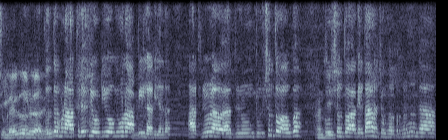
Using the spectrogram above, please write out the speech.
ਤੂੰ ਕਹੇ ਤੋਂ ਫਿਰ ਆ ਦੁੱਧ ਹੁਣ ਹੱਥ ਨੇ ਡਿਊਟੀ ਹੋ ਗਈ ਹੁਣ ਆਪ ਹੀ ਲੱਗ ਜਾਂਦਾ। ਹੱਥ ਨੂੰ ਅੱਜ ਨੂੰ ਟਿਊਸ਼ਨ ਤੋਂ ਆਊਗਾ। ਟਿਊਸ਼ਨ ਤੋਂ ਆ ਕੇ ਧਾਰਾਂ ਚੁੰਗਾ ਪਕੜਨਗਾ।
